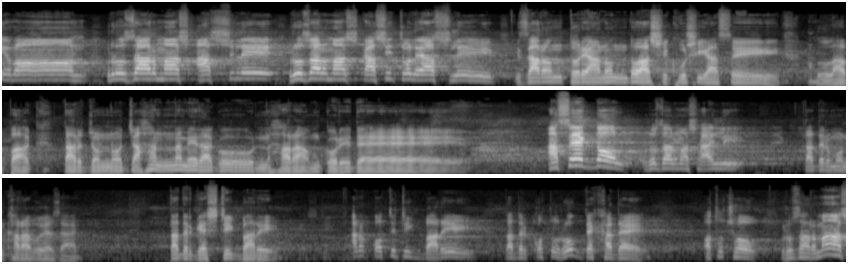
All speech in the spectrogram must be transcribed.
নিরান রোজার মাস আসলে, রোজার মাস কাশি চলে আসলে, যার অন্তরে আনন্দ আসে, খুশি আসে, আল্লাহ পাক তার জন্য জাহান্নামের আগুন হারাম করে দেয়। আছে একদল রোজার মাস আইলে তাদের মন খারাপ হয়ে যায়, তাদের গ্যাস্ট্রিক বাড়ে, আরও কত ঠিক বাড়ে, তাদের কত রোগ দেখা দেয় অথচ রোজার মাস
